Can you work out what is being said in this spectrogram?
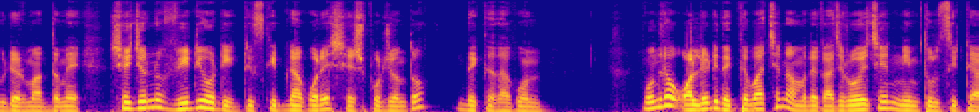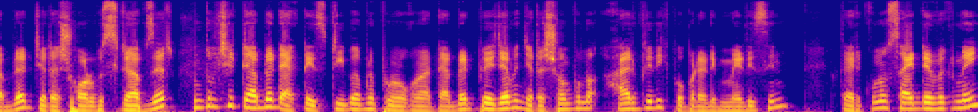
ভিডিওর মাধ্যমে। সেই জন্য ভিডিওটি একটু স্কিপ না করে শেষ পর্যন্ত দেখতে থাকুন। বন্ধুরা অলরেডি দেখতে পাচ্ছেন আমাদের কাছে রয়েছে নিম তুলসী ট্যাবলেট, যেটা সর্বশ্রী হাবসের নিম তুলসী ট্যাবলেট, একটা স্টিপ আপনার পনেরোখানা ট্যাবলেট পেয়ে যাবেন, যেটা সম্পূর্ণ আয়ুর্বেদিক প্রপার্টারি মেডিসিন তাই কোনো সাইড এফেক্ট নেই।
